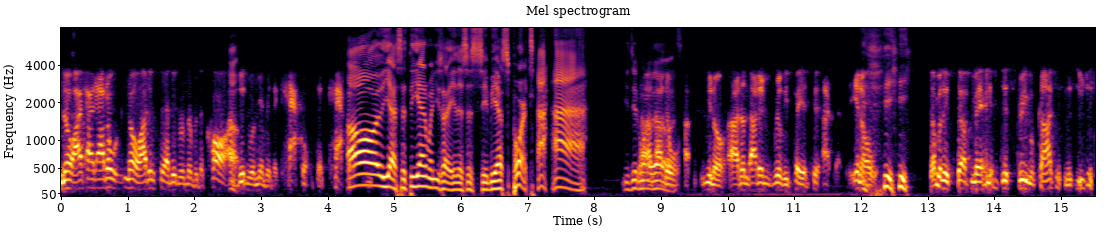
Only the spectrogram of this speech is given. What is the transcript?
No, I, I I don't. know. I didn't say I didn't remember the call. I oh. didn't remember the cackle. The cackle. oh yes, at the end when you say this is CBS Sports, ha ha, you did one I, of I those. don't. I, you know, I don't. I didn't really pay attention. You know, some of this stuff, man, is just stream of consciousness. You just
